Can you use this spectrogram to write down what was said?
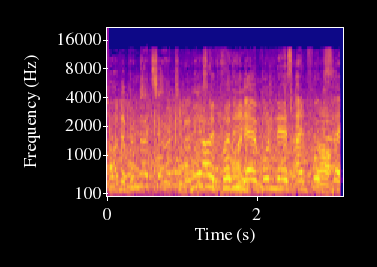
Aber der Bund hat ja auch Mehr als verdient. Der Bunde ist ein Fuchs.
